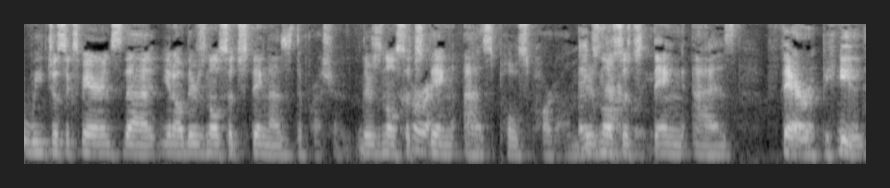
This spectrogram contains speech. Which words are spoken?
we just experienced that, you know, there's no such thing as depression. There's no such Correct. thing as postpartum. There's no such thing as therapy.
